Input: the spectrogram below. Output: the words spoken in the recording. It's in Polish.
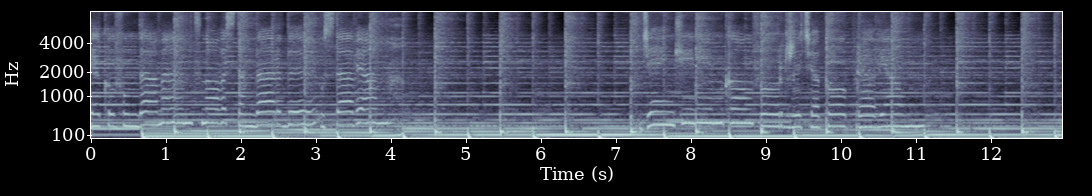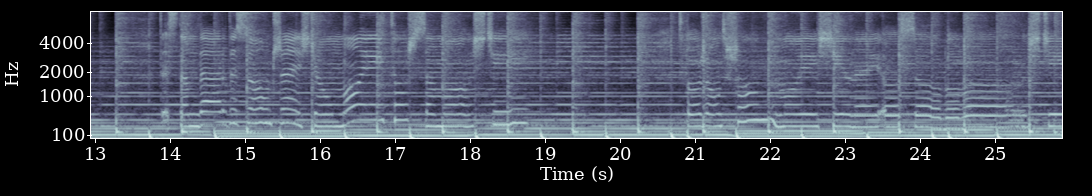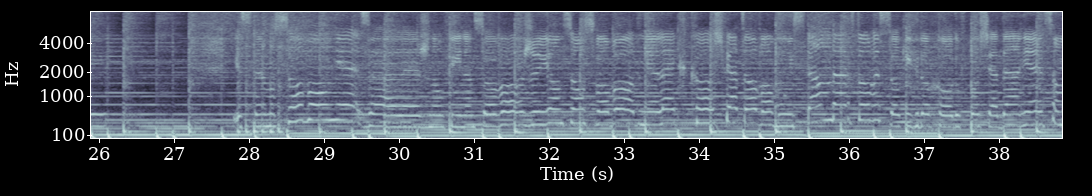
Jako fundament nowe standardy ustawiam. Dzięki nim komfort życia poprawiam. Te standardy są częścią samochodów, posiadanie, co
